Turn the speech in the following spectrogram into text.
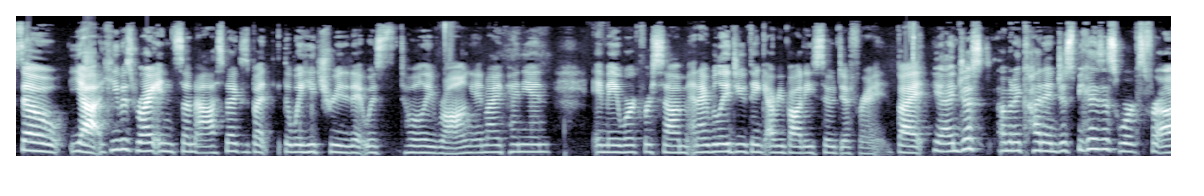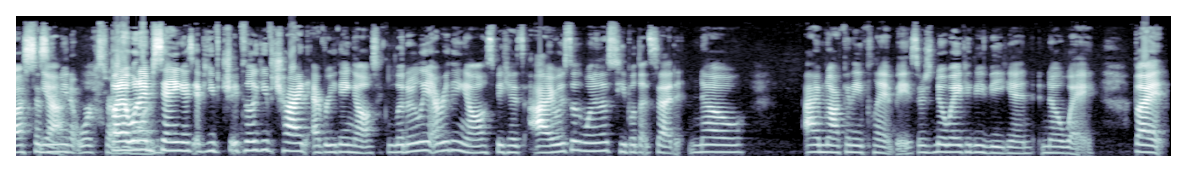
So, yeah, he was right in some aspects, but the way he treated it was totally wrong, in my opinion. It may work for some, and I really do think everybody's so different. But Yeah, and just I'm gonna cut in just because this works for us doesn't Yeah. mean it works for But everyone. what I'm saying is, if you if feel like you've tried everything else, like literally everything else, because I was one of those people that said, no, I'm not going to eat plant based. There's no way I could be vegan. No way. But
